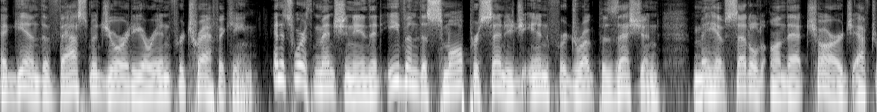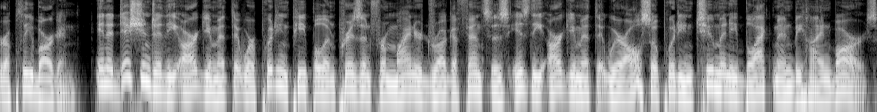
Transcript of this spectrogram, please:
Again, the vast majority are in for trafficking. And it's worth mentioning that even the small percentage in for drug possession may have settled on that charge after a plea bargain. In addition to the argument that we're putting people in prison for minor drug offenses, is the argument that we're also putting too many black men behind bars.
